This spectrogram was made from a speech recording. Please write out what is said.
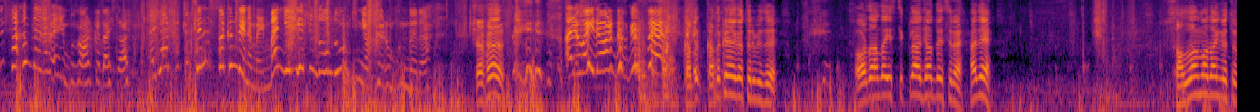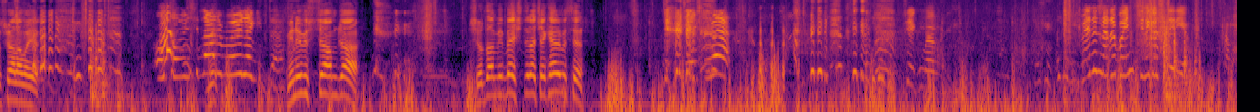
Siz sakın denemeyin bunu arkadaşlar. Eğer küçükseniz Şoför Arabayı doğru düzgün sür. Kadı Kadıköy'e götür bizi. Oradan da İstiklal Caddesi'ne. Hadi. Sallanmadan götür şu arabayı. Otobüsler böyle gider. Minibüsçü amca. Şuradan bir 5 lira çeker misin? Çekme. Çekmem. İçini göstereyim. Tamam.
